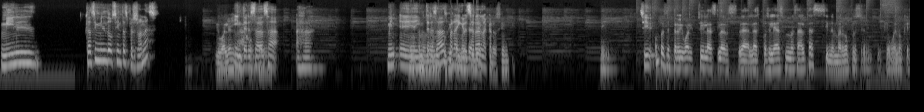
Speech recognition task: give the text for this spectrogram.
mil, casi mil doscientas personas Igual interesadas bajo, a, ajá, eh, no, interesadas para ingresar a la carrera. Sí. Sí. No, pues, pero igual, sí, las, las, la, las posibilidades son más altas, sin embargo, pues eh, qué bueno que...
